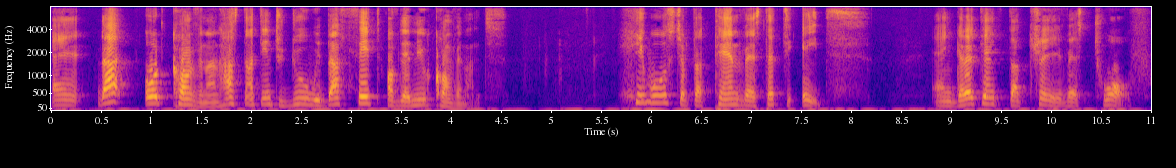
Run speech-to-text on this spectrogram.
And that old covenant has nothing to do with that faith of the new covenant. Hebrews chapter 10, verse 38 and Galatians chapter 3, verse 12.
